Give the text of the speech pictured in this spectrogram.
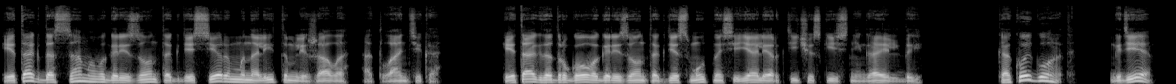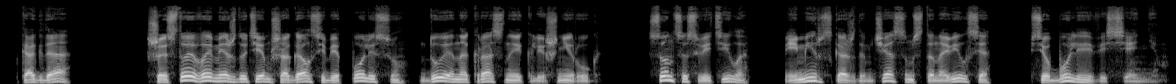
и так до самого горизонта, где серым монолитом лежала Атлантика. И так до другого горизонта, где смутно сияли арктические снега и льды. Какой город? Где? Когда? Шестой В между тем шагал себе по лесу, дуя на красные клешни рук. Солнце светило, и мир с каждым часом становился все более весенним.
